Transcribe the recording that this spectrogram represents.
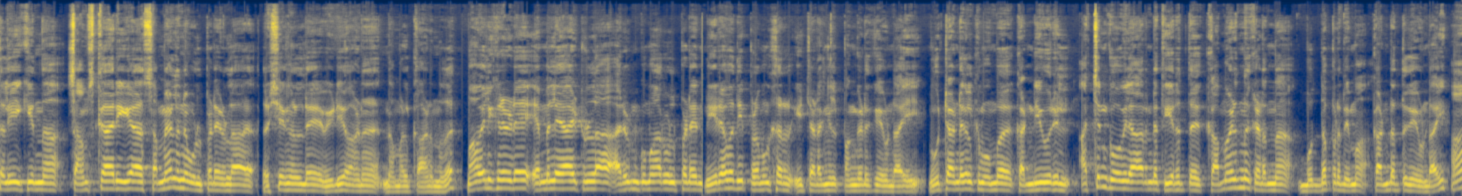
തെളിയിക്കുന്ന സാംസ്കാരിക സമ്മേളനം ഉൾപ്പെടെയുള്ള ദൃശ്യങ്ങളുടെ വീഡിയോ ആണ് നമ്മൾ കാണുന്നത്. മാവേലിക്കരയുടെ എം എൽ എ ആയിട്ടുള്ള അരുൺകുമാർ ഉൾപ്പെടെ നിരവധി പ്രമുഖർ ഈ ചടങ്ങിൽ പങ്കെടുക്കുകയുണ്ടായി. നൂറ്റാണ്ടുകൾക്ക് മുമ്പ് കണ്ടിയൂരിൽ അച്ഛൻ കോവിലാറിന്റെ തീരത്ത് കമഴ്ന്നു കിടന്ന ബുദ്ധപ്രതിമ കണ്ടെത്തുകയുണ്ടായി. ആ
